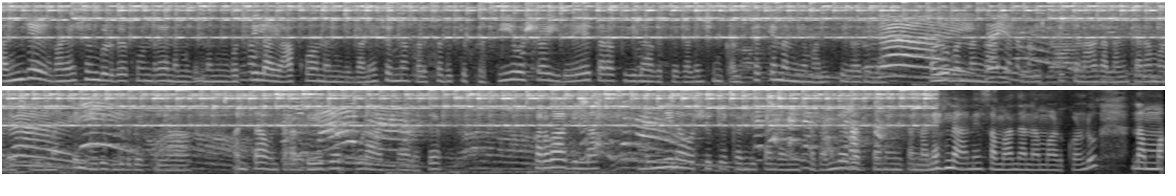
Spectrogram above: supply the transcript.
ಸಂಜೆ ಗಣೇಶನ ಬಿಡಬೇಕು ಅಂದರೆ ನಮಗೆ ನನಗೆ ಗೊತ್ತಿಲ್ಲ ಯಾಕೋ ನನಗೆ ಗಣೇಶನ್ನ ಕಳ್ಸೋದಕ್ಕೆ ಪ್ರತಿ ವರ್ಷ ಇದೇ ಥರ ಫೀಲ್ ಆಗುತ್ತೆ. ಗಣೇಶನ ಕಳ್ಸೋಕ್ಕೆ ನನಗೆ ಮನಸ್ಸಿರೋದಿಲ್ಲ ಅಳು ಬಂದಂಗೆ ಆಗುತ್ತೆ. ಎಷ್ಟು ಚೆನ್ನಾಗಿ ಅಲಂಕಾರ ಮಾಡಿ ಮತ್ತೆ ನೀರಿಗೆ ಬಿಡಬೇಕಲ್ಲ ಅಂತ ಒಂಥರ ಬೇಜಾರು ಕೂಡ ಆಗ್ತಾ ಇರುತ್ತೆ. ಪರವಾಗಿಲ್ಲ. ಮುಂದಿನ ವರ್ಷಕ್ಕೆ ಖಂಡಿತ ಗಣೇಶ ಬಂದೇ ಬರ್ತಾನೆ ಅಂತ ನನಗೆ ನಾನೇ ಸಮಾಧಾನ ಮಾಡಿಕೊಂಡು ನಮ್ಮ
